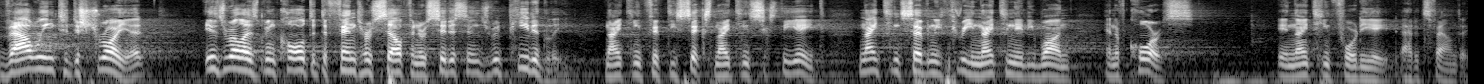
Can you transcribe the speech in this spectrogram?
vowing to destroy it. Israel has been called to defend herself and her citizens repeatedly 1956, 1968, 1973, 1981 and of course, in 1948 at its founding.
